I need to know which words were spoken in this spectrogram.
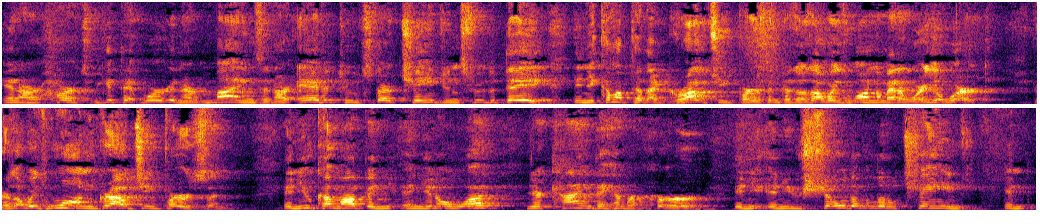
in our hearts, we get that word in our minds, and our attitudes start changing through the day. And you come up to that grouchy person, because there's always one no matter where you work. There's always one grouchy person. And you come up and, and you know what? You're kind to him or her. And you, and you show them a little change. And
